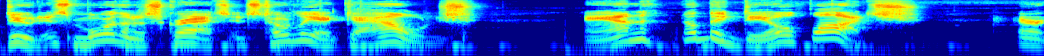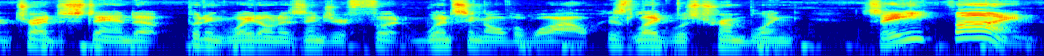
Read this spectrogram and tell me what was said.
Dude, it's more than a scratch, it's totally a gouge. Anne, no big deal, watch. Eric tried to stand up, putting weight on his injured foot, wincing all the while. His leg was trembling. See? Fine.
